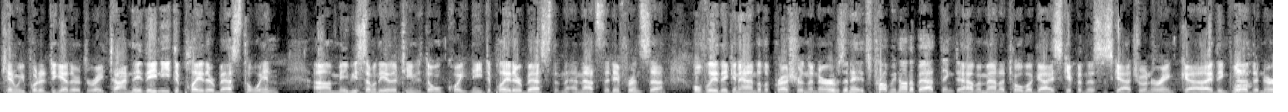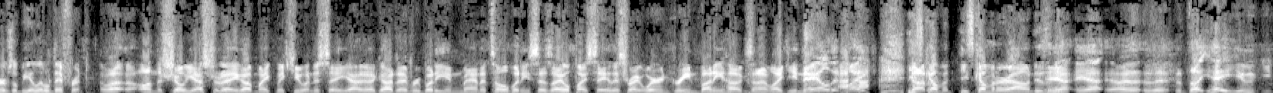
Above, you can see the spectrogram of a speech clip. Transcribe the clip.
Can we put it together at the right time? They they need to play their best to win. Um, maybe some of the other teams don't quite need to play their best, and, and that's the difference. Uh, hopefully, they can handle the pressure and the nerves, and it's probably not a bad thing to have a Manitoba guy skipping the Saskatchewan rink. Uh, I think well, the, the, nerves will be a little different. Well, on the show yesterday, I got Mike McEwen to say, "Yeah, I got everybody in Manitoba," and he says, "I hope I say this right, wearing green bunny hugs, and I'm like, you nailed it, Mike. he's Got coming. Him. He's coming around, isn't yeah, he? Yeah, yeah. Uh, the, the, hey, you, you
